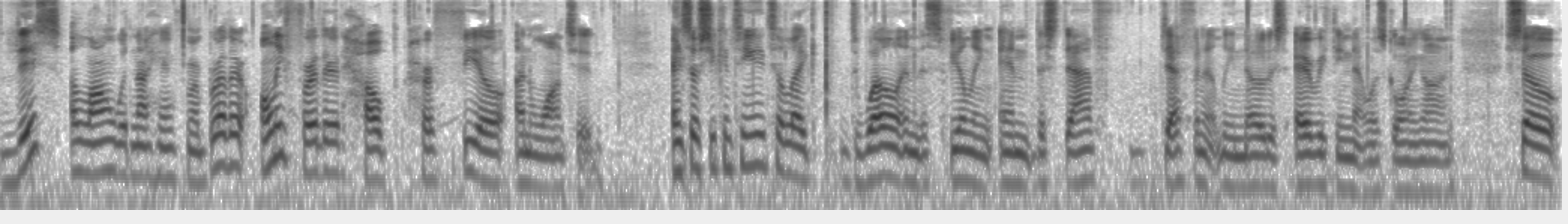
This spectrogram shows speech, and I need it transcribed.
This along with not hearing from her brother only further helped her feel unwanted. And so she continued to like dwell in this feeling and the staff definitely noticed everything that was going on so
